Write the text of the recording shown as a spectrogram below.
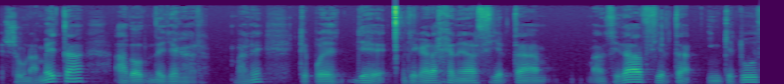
es una meta a dónde llegar, ¿vale? Que puede llegar a generar cierta ansiedad, cierta inquietud,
